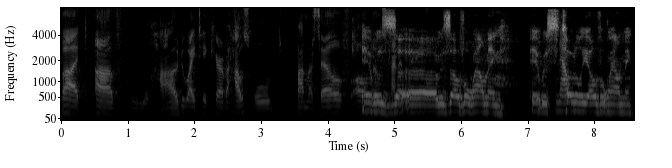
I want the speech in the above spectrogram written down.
but of how do I take care of a household by myself? it was uh, it was overwhelming. It was now, totally overwhelming.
